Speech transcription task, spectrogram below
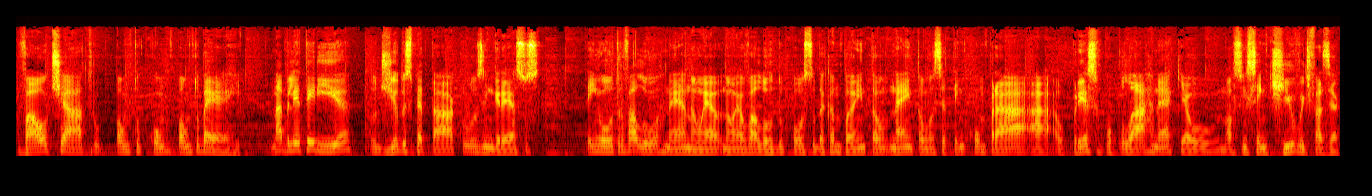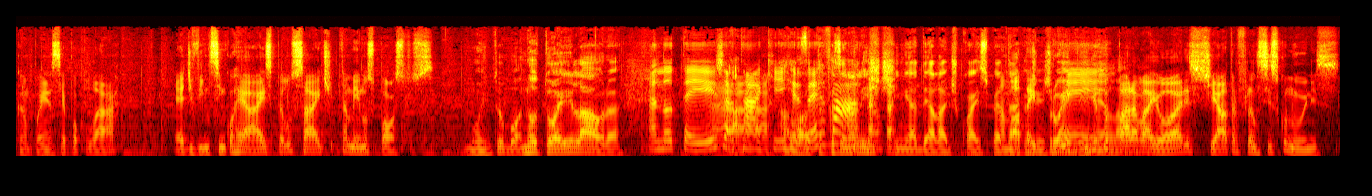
valteatro.com.br. Na bilheteria, no dia do espetáculo, os ingressos têm outro valor, né? Não é, não é o valor do posto da campanha. Então, né? então você tem que comprar a, o preço popular, né? Que é o nosso incentivo de fazer a campanha ser popular. É de 25 reais pelo site e também nos postos. Muito bom. Anotou aí, Laura? Anotei, já tá ah, tá aqui a reservado. Laura tá fazendo a listinha dela de quais espetáculos Anota aí, a gente proibido vai ver, né, para maiores, Teatro Francisco Nunes.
